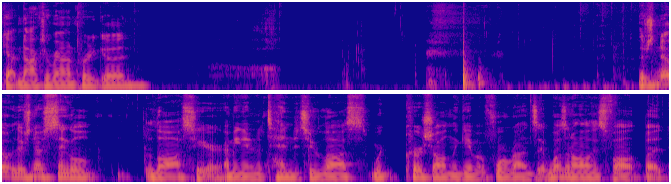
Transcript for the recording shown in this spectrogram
Got knocked around pretty good. There's no there's no single loss here. I mean, in a 10 to 2 loss where Kershaw only gave up four runs. It wasn't all his fault, but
